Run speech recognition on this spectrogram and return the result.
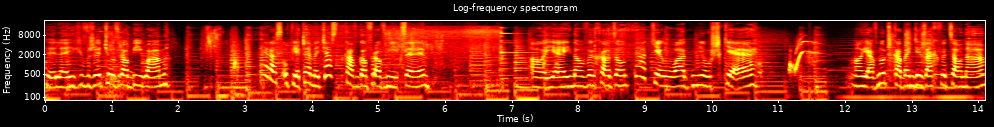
Tyle ich w życiu zrobiłam. Teraz upieczemy ciastka w gofrownicy. Ojej, no wychodzą takie ładniuszkie. Moja wnuczka będzie zachwycona.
